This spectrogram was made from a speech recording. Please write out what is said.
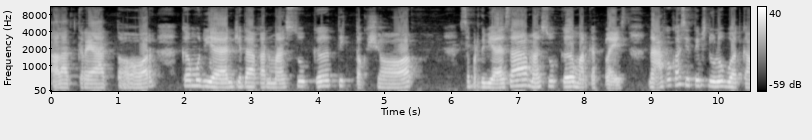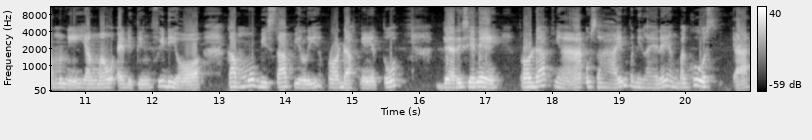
alat kreator. Kemudian kita akan masuk ke TikTok Shop. Seperti biasa, masuk ke marketplace. Nah, aku kasih tips dulu buat kamu nih yang mau editing video. Kamu bisa pilih produknya itu dari sini. Produknya usahain penilaiannya yang bagus ya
